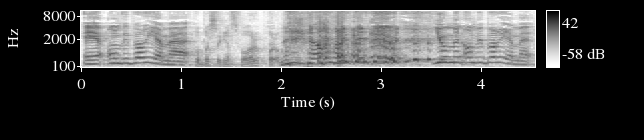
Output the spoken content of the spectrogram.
Eh, om vi börjar med Hoppas jag kan svara på dem. Jo men om vi börjar med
